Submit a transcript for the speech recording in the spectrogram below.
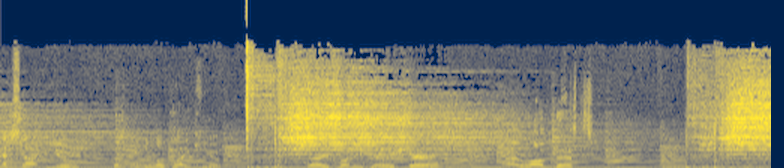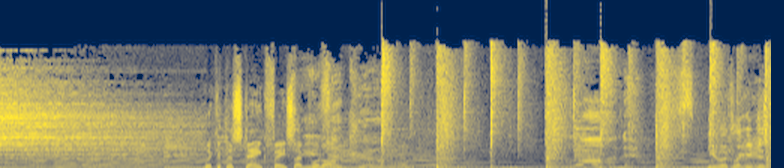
that's not you. Doesn't even look like you. Very funny, Are you Derek. sure? I love this. Look at the stank face I put on. You look like you just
